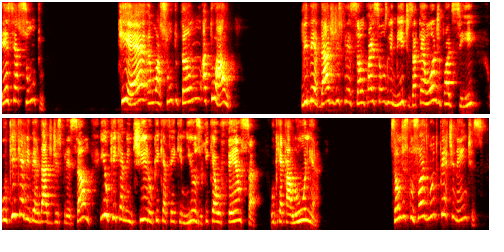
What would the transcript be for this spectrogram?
esse assunto, que é um assunto tão atual. Liberdade de expressão, quais são os limites, até onde pode se ir, o que, é liberdade de expressão e o que, é mentira, o que, é fake news, o que é ofensa, o que é calúnia. São discussões muito pertinentes.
